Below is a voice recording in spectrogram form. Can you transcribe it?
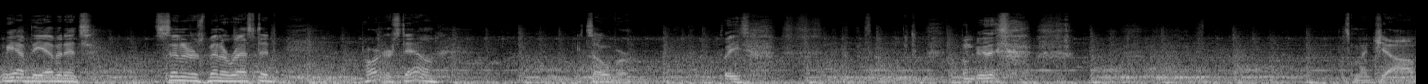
We have the evidence. The senator's been arrested. Partner's down. It's over. Please. Don't do this. It's my job.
